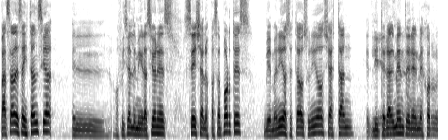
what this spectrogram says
Pasada esa instancia, el oficial de migraciones sella los pasaportes. Bienvenidos a Estados Unidos, ya están literalmente en el mejor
